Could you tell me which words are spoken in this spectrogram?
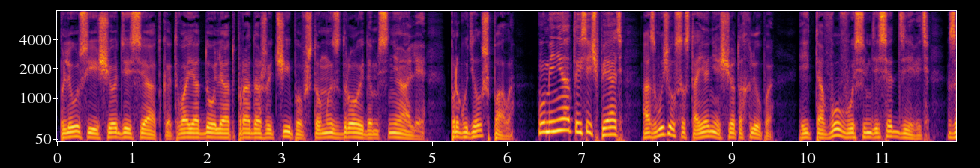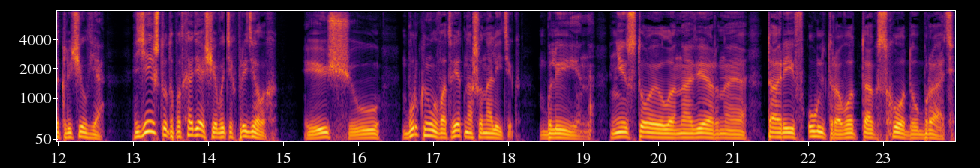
плюс еще десятка, твоя доля от продажи чипов, что мы с дроидом сняли», — прогудел Шпала. «У меня тысяч пять», — озвучил состояние счета хлюпа. «Итого восемьдесят девять», — заключил я. «Есть что-то подходящее в этих пределах?» «Ищу», — буркнул в ответ наш аналитик. Блин, не стоило, наверное, тариф ультра вот так сходу брать.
